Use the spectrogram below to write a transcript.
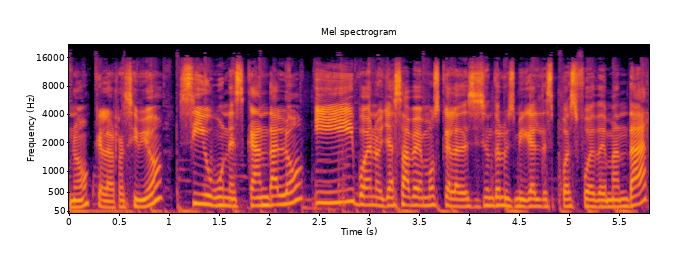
¿No? Que la recibió. Sí hubo un escándalo y bueno, ya sabemos que la decisión de Luis Miguel después fue demandar.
